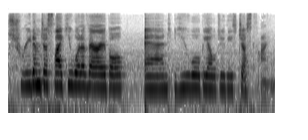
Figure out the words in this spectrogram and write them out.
treat them just like you would a variable and you will be able to do these just fine.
